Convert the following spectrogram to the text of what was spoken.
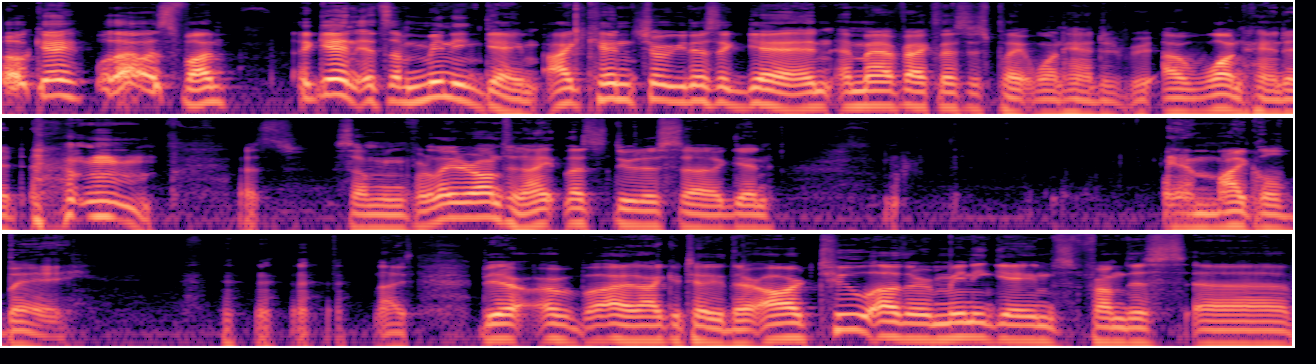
okay, well that was fun. Again, it's a mini game. I can show you this again. As a matter of fact, let's just play it one-handed. Uh, one-handed. That's something for later on tonight. Let's do this uh, again. And Michael Bay. nice. There are, I can tell you there are two other mini games from this uh,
